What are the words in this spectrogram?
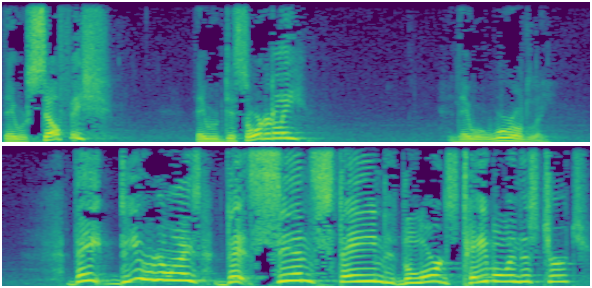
They were selfish. They were disorderly. They were worldly. They, do you realize that sin stained the Lord's table in this church?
